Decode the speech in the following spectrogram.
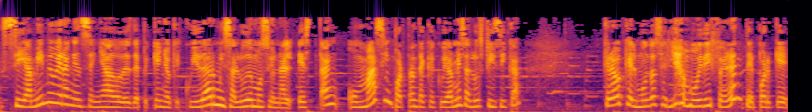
si a mí me hubieran enseñado desde pequeño que cuidar mi salud emocional es tan o más importante que cuidar mi salud física, creo que el mundo sería muy diferente porque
